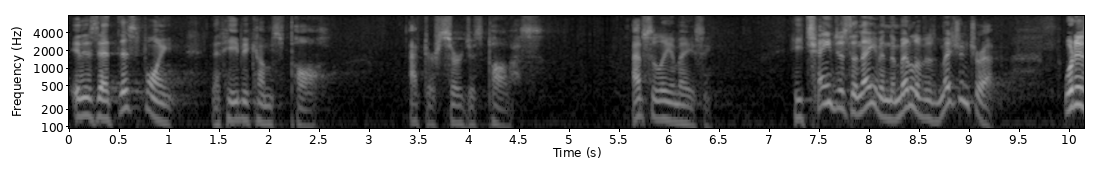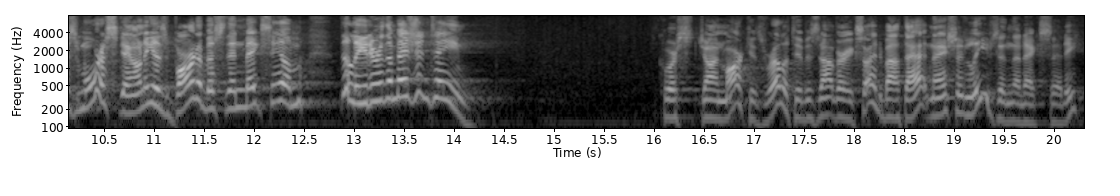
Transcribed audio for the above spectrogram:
It is at this point that he becomes Paul after Sergius Paulus. Absolutely amazing. He changes the name in the middle of his mission trip. What is more astounding is Barnabas then makes him the leader of the mission team. Of course, John Mark, his relative, is not very excited about that and actually leaves in the next city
